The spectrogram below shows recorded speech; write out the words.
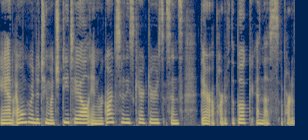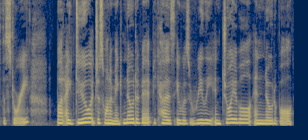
And I won't go into too much detail in regards to these characters since they're a part of the book and thus a part of the story. But I do just want to make note of it because it was really enjoyable and notable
